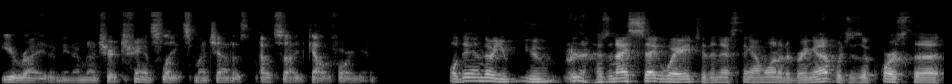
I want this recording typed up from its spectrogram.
you're right. I mean, I'm not sure it translates much out of, outside California. Well, Dan, though you you has a nice segue to the next thing I wanted to bring up, which is of course the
